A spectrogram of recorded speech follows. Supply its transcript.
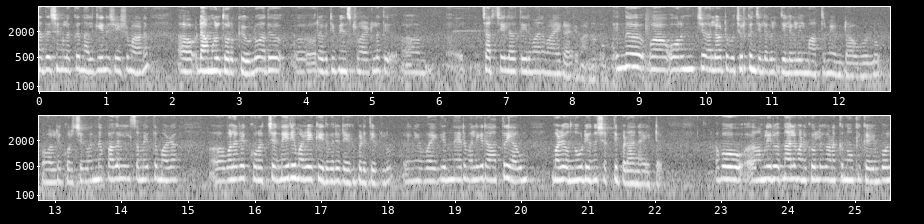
നിർദ്ദേശങ്ങളൊക്കെ നൽകിയതിന് ശേഷമാണ് ഡാമുകൾ തുറക്കുകയുള്ളൂ. അത് റവന്യൂ മിനിസ്റ്ററുമായിട്ടുള്ള ചർച്ചയിൽ അത് തീരുമാനമായ കാര്യമാണ്. ഇന്ന് ഓറഞ്ച് അലേർട്ട് ചുരുക്കം ജില്ലകൾ ജില്ലകളിൽ മാത്രമേ ഉണ്ടാവുകയുള്ളൂ. വളരെ കുറച്ച് ഇന്ന് പകൽ സമയത്ത് മഴ വളരെ കുറച്ച് നേരിയ മഴയൊക്കെ ഇതുവരെ രേഖപ്പെടുത്തിയിട്ടുള്ളൂ. ഇനി വൈകുന്നേരം അല്ലെങ്കിൽ രാത്രിയാകും മഴ ഒന്നുകൂടി ഒന്ന് ശക്തിപ്പെടാനായിട്ട്. അപ്പോൾ നമ്മൾ ഇരുപത്തിനാല് മണിക്കൂറിൽ കണക്ക് നോക്കിക്കഴിയുമ്പോൾ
